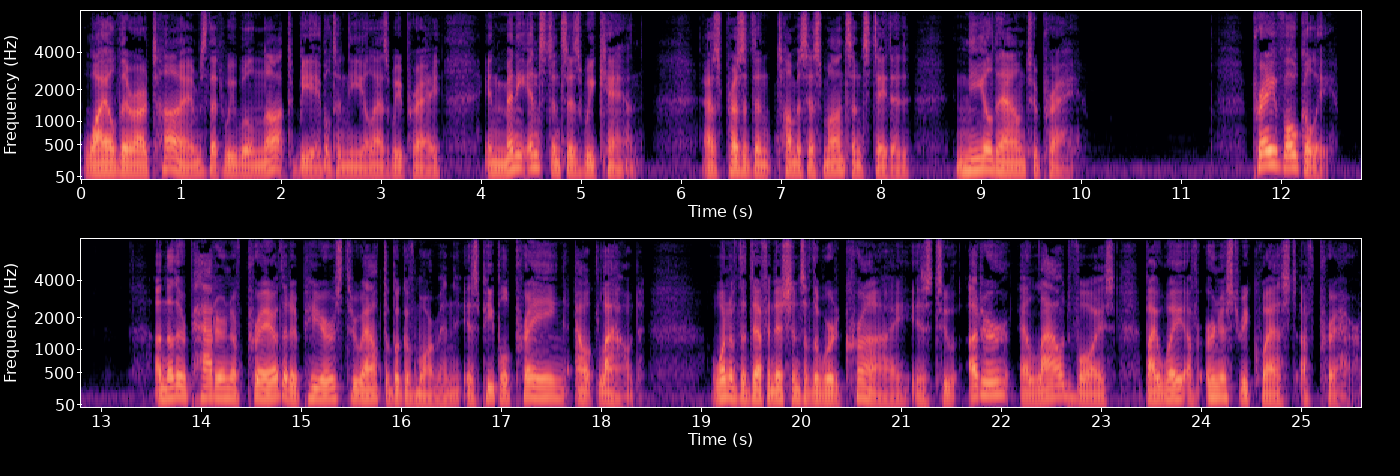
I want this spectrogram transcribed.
While there are times that we will not be able to kneel as we pray, in many instances we can. As President Thomas S. Monson stated, kneel down to pray. Pray vocally. Another pattern of prayer that appears throughout the Book of Mormon is people praying out loud. One of the definitions of the word cry is to utter a loud voice by way of earnest request of prayer.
